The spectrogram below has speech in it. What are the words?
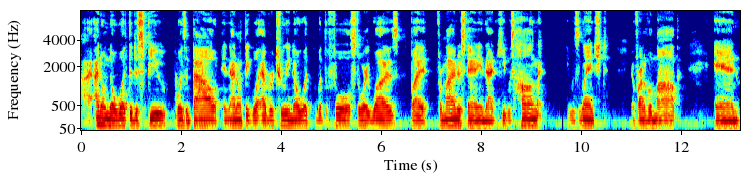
I, I, don't know what the dispute was about, and I don't think we'll ever truly know what what the full story was. But from my understanding, that he was hung, he was lynched in front of a mob, and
